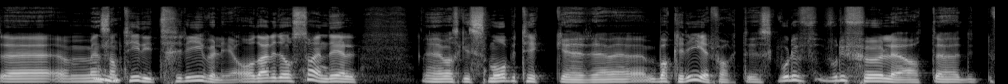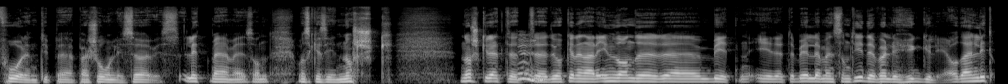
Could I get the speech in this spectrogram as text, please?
men mm. samtidig trivelig. Og der er det også en del Eh, hva skal jeg, småbutikker, eh, bakerier faktisk, hvor du, hvor du føler at uh, du får en type personlig service. Litt mer med sånn, hva skal jeg si, norsk norskrettet. Mm. Du har ikke den der innvandrerbiten i dette bildet, men samtidig er veldig hyggelig. Og det er en litt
